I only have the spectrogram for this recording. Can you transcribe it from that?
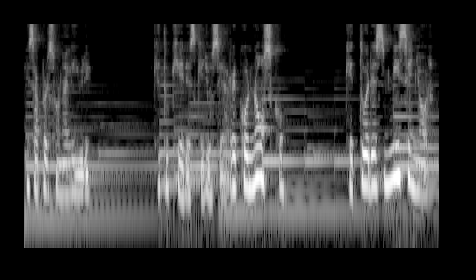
esa persona libre que tú quieres que yo sea. Reconozco que tú eres mi Señor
